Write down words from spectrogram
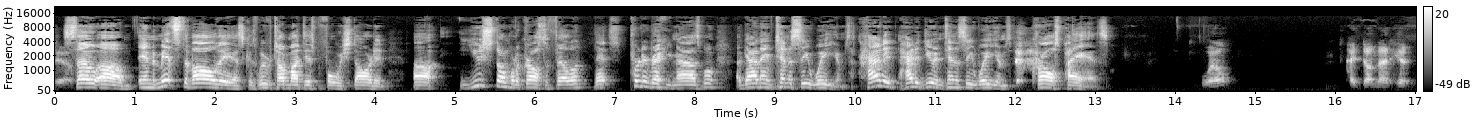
Yeah. so um, in the midst of all this, because we were talking about this before we started, uh, you stumbled across a fella that's pretty recognizable, a guy named Tennessee Williams. How did how did you and Tennessee Williams cross paths? Well, I'd done that hit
